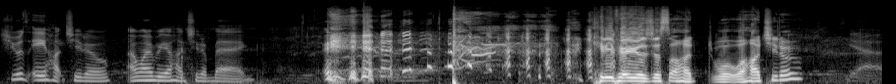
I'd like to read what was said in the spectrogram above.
She was a hot Cheeto. I want to be a hot Cheeto bag. Katy Perry was just a hot what, what hot Cheeto? Yeah,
